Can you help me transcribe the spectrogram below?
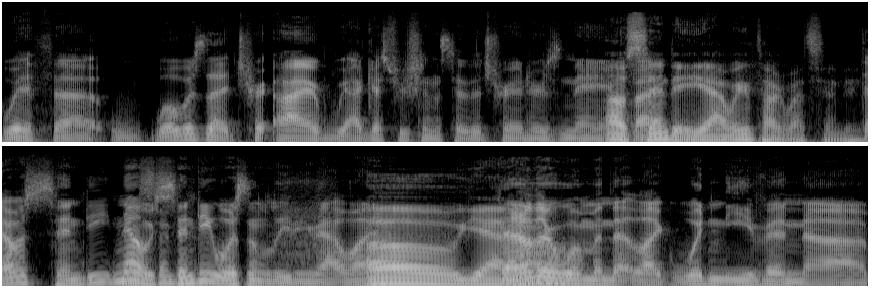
with uh what was that tra- I, I guess we shouldn't say the trainer's name Oh, Cindy. Yeah, we can talk about Cindy. that was cindy no Cindy. cindy wasn't leading that one Oh yeah. that other woman that like wouldn't even uh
